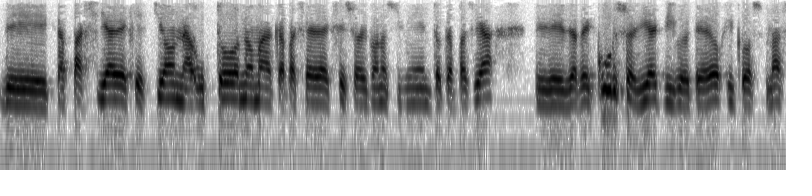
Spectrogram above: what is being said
de capacidad de gestión autónoma, capacidad de acceso al conocimiento, capacidad de, de recursos didácticos y pedagógicos más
